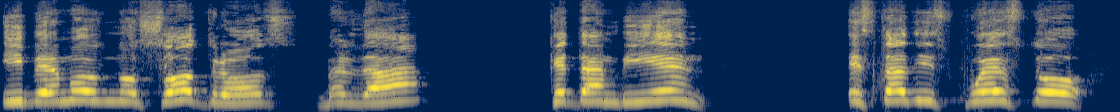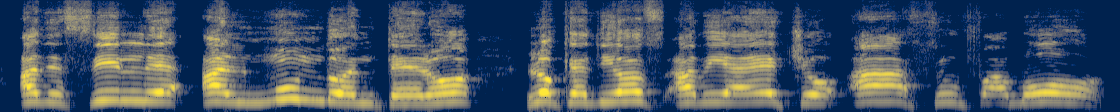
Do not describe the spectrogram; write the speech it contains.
Y vemos nosotros, ¿verdad? Que también está dispuesto a decirle al mundo entero lo que Dios había hecho a su favor.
